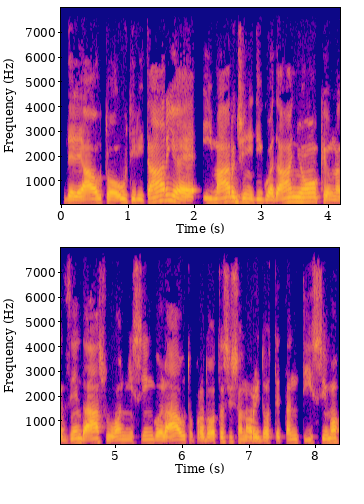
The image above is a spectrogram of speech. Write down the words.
delle auto utilitarie. I margini di guadagno che un'azienda ha su ogni singola auto prodotta si sono ridotte tantissimo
